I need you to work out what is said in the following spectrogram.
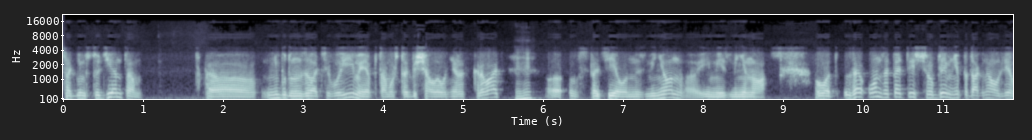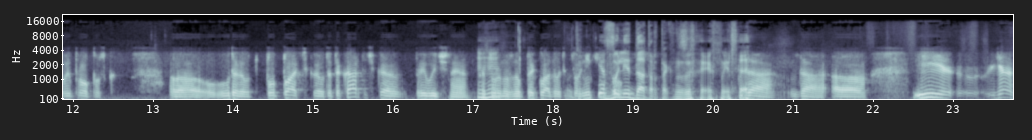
с одним студентом. Э, Не буду называть его имя, потому что обещал его не раскрывать. Э, В статье он изменен, э, имя изменено. Вот. За- Он за 5000 рублей мне подогнал левый пропуск. Вот эта вот пл- пластиковая вот эта карточка привычная, Мгм. которую нужно прикладывать к турникету. Валидатор, так называемый. Да. Да, да. И я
